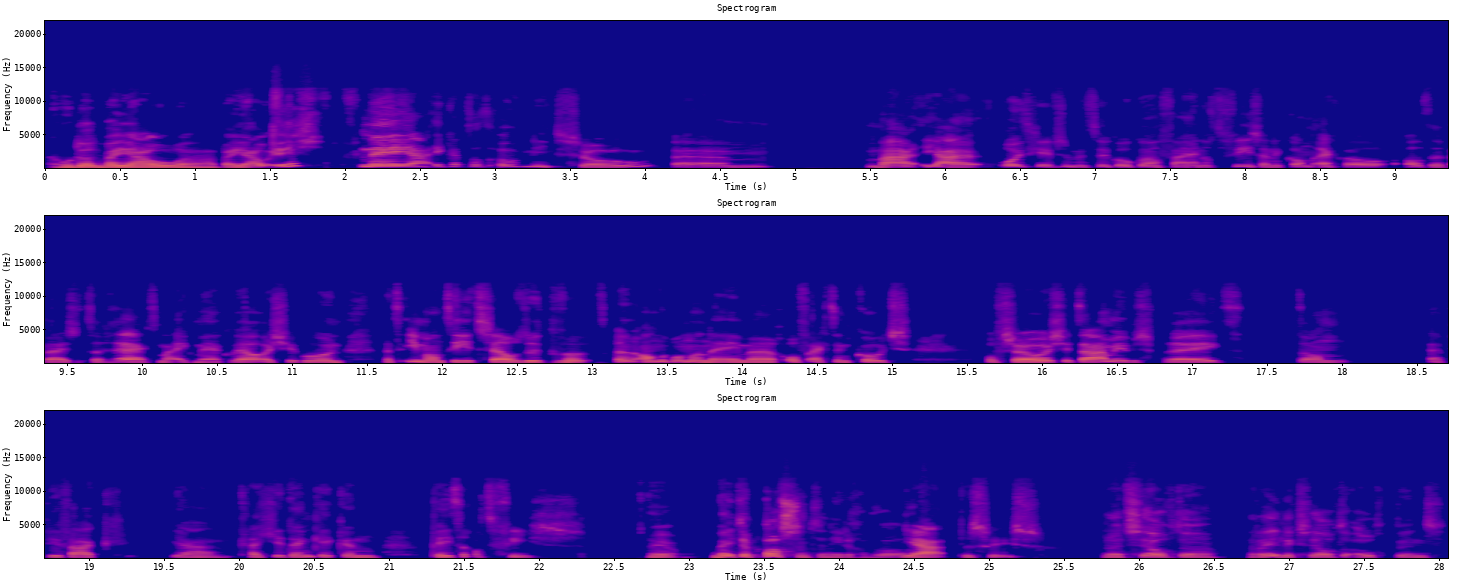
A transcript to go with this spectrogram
hoe dat bij, jou, uh, bij jou is. Nee, ja, ik heb dat ook niet zo. Um, maar ja, ooit geven ze me natuurlijk ook wel fijn advies. En ik kan echt wel altijd bij ze terecht. Maar ik merk wel als je gewoon met iemand die het zelf doet, bijvoorbeeld een andere ondernemer of echt een coach of zo, als je het daarmee bespreekt, dan heb je vaak, ja, krijg je denk ik een beter advies. Ja, beter passend in ieder geval. Ja, precies. Vanuit hetzelfde, redelijk hetzelfde oogpunt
